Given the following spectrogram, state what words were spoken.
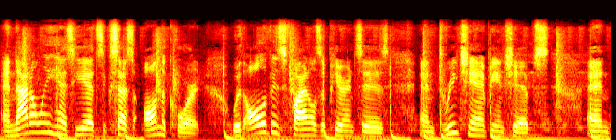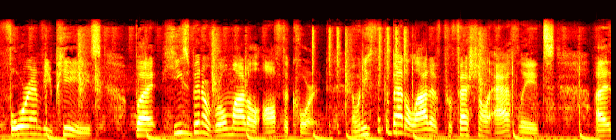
And not only has he had success on the court with all of his finals appearances and three championships and four MVPs, but he's been a role model off the court. And when you think about a lot of professional athletes, uh,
